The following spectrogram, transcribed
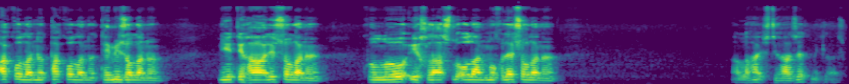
Ak olanı, pak olanı, temiz olanı, niyeti halis olanı, kulluğu ihlaslı olan, muhles olanı. Allah'a istihaze etmek lazım.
